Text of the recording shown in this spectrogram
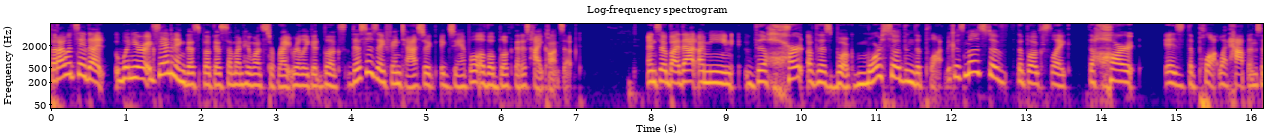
but I would say that when you're examining this book as someone who wants to write really good books, this is a fantastic example of a book that is high concept. And so by that I mean the heart of this book more so than the plot because most of the books like the heart is the plot what happens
